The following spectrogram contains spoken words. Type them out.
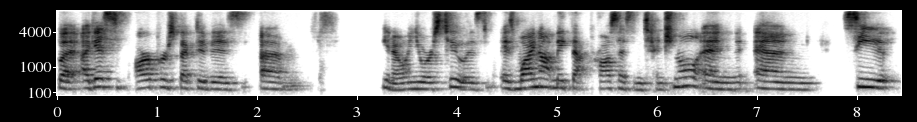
but i guess our perspective is um, you know and yours too is is why not make that process intentional and and see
